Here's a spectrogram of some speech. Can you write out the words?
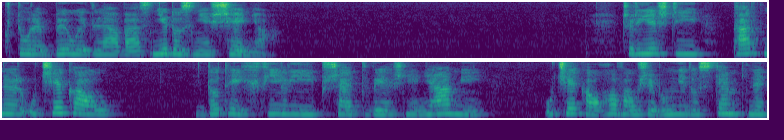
które były dla Was nie do zniesienia. Czyli jeśli partner uciekał do tej chwili przed wyjaśnieniami, uciekał, chował się, był niedostępny,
